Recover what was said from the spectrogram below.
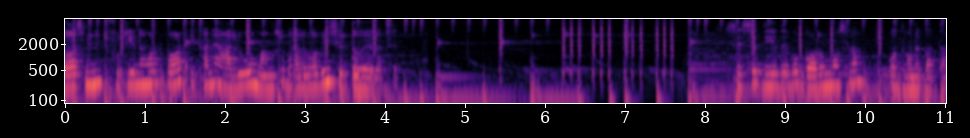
দশ মিনিট ফুটিয়ে নেওয়ার পর এখানে আলু ও মাংস ভালোভাবেই সেদ্ধ হয়ে গেছে। শেষে দিয়ে দেব গরম মশলা ও ধনে পাতা।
